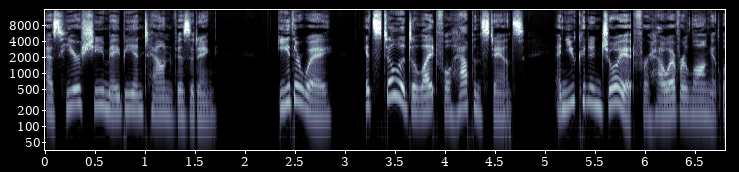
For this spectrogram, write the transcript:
as he or she may be in town visiting. Either way, it's still a delightful happenstance, and you can enjoy it for however long it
